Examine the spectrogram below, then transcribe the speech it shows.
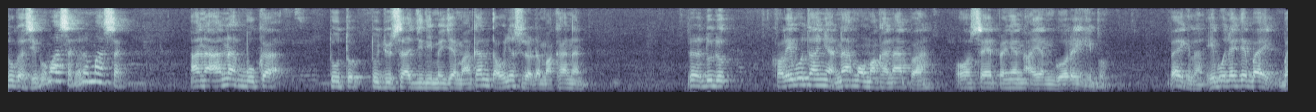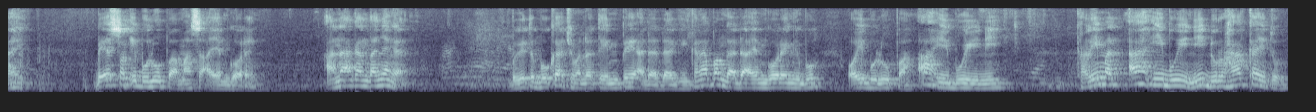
Tugas ibu masak, udah masak. Anak-anak buka tutup tujuh saji di meja makan, taunya sudah ada makanan. Sudah duduk. Kalau ibu tanya, nak mau makan apa? Oh saya pengen ayam goreng ibu. Baiklah, ibu aja baik, baik. Besok ibu lupa masak ayam goreng. Anak akan tanya nggak? Begitu buka cuma ada tempe, ada daging. Kenapa nggak ada ayam goreng ibu? Oh ibu lupa. Ah ibu ini. Kalimat ah ibu ini durhaka itu.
